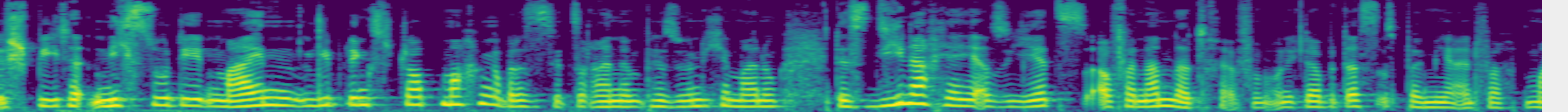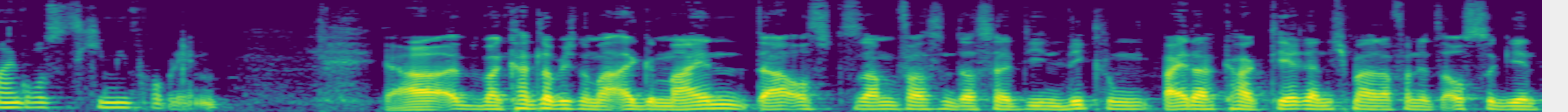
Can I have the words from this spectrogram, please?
später nicht so den meinen Lieblingsjob machen, aber das ist jetzt reine persönliche Meinung, dass die nachher ja also jetzt aufeinandertreffen. Und ich glaube, das ist bei mir einfach mein großes Chemieproblem. Ja, also man kann, glaube ich, nochmal allgemein da auch so zusammenfassen, dass halt die Entwicklung beider Charaktere, nicht mal davon jetzt auszugehen,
